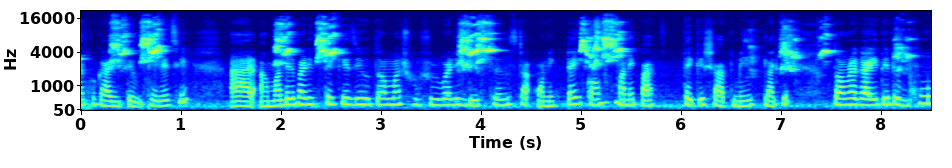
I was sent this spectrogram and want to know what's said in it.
দেখো গাড়িতে উঠে গেছি। আর আমাদের বাড়ির থেকে যেহেতু আমার শ্বশুর বাড়ির ডিস্টেন্সটা অনেকটাই কম মানে পাঁচ থেকে সাত মিনিট লাগে, তো আমরা গাড়িতে একটু ভুঁ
